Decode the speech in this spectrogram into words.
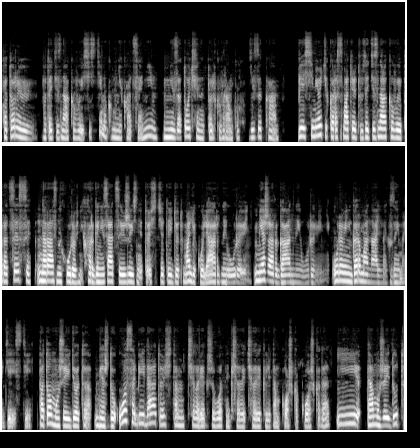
которые вот эти знаковые системы коммуникации, они не заточены только в рамках языка. Биосемиотика рассматривает вот эти знаковые процессы на разных уровнях организации жизни. То есть это идет молекулярный уровень, межорганный уровень, уровень гормональных взаимодействий. Потом уже идет между особей, да, то есть там человек, животный, человек, человек или там кошка, кошка, да. И там уже идут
